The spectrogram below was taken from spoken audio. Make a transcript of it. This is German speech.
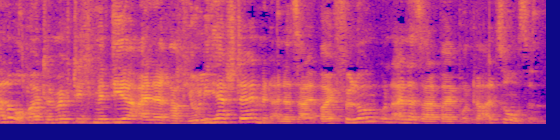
Hallo, heute möchte ich mit dir eine Ravioli herstellen mit einer Salbeifüllung und einer Salbeibutter als Soße.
